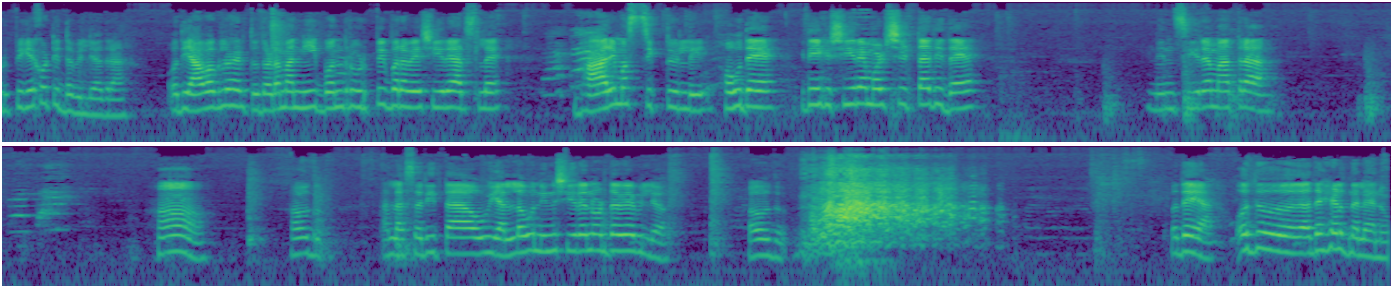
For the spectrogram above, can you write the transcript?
ಉಡುಪಿಗೆ ಕೊಟ್ಟಿದ್ದ ಬಿಲ್ಲಿ ಅದ್ರ. ಅದು ಯಾವಾಗ್ಲೂ ಹೇಳ್ತು ದೊಡ್ಡಮ್ಮ ನೀ ಬಂದ್ರು ಉಡುಪಿಗೆ ಬರವೇ ಸೀರೆ ಹರ್ಸ್ಲೆ ಭಾರಿ ಮಸ್ತ್ ಸಿಕ್ತು ಇಲ್ಲಿ. ಹೌದೇ ಇದೀಗ ಸೀರೆ ಮಡ್ಸಿಡ್ತಾ ಇದ್ದಿದೆ ನಿನ್ ಸೀರೆ ಮಾತ್ರ. ಹಾ ಹೌದು. ಅಲ್ಲ ಸರಿತಾ, ಅವು ಎಲ್ಲವೂ ನಿನ್ನ ಸೀರೆ ನೋಡ್ದವೇ ಬಿಲ್ಯ. ಹೌದು. ಅದೇಯ ಅದು ಅದೇ ಹೇಳದ್ನಲ್ಲ ನಾನು.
